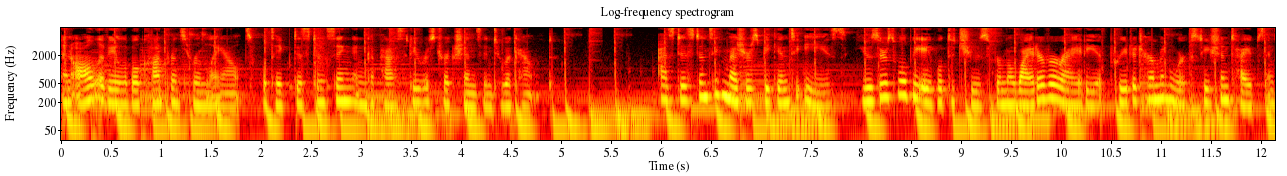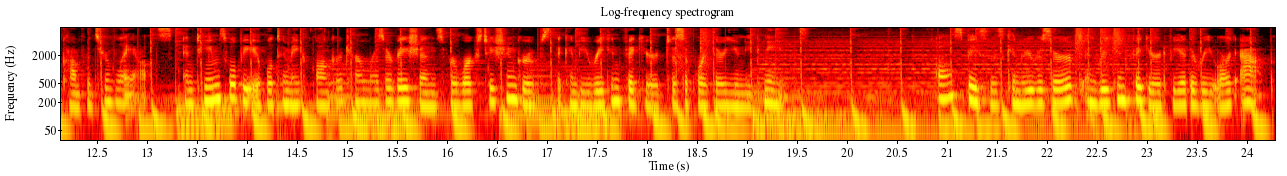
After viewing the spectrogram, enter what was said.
and all available conference room layouts will take distancing and capacity restrictions into account. As distancing measures begin to ease, users will be able to choose from a wider variety of predetermined workstation types and conference room layouts, and teams will be able to make longer term reservations for workstation groups that can be reconfigured to support their unique needs. All spaces can be reserved and reconfigured via the Reorg app.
